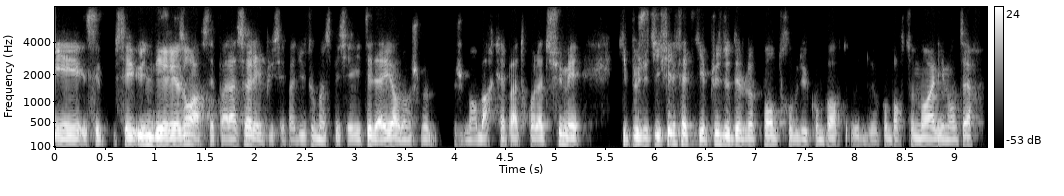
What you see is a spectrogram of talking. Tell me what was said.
Et c'est une des raisons, alors c'est pas la seule, et puis c'est pas du tout ma spécialité d'ailleurs, donc je ne m'embarquerai pas trop là-dessus, mais qui peut justifier le fait qu'il y ait plus de développement de troubles du de comportement alimentaire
